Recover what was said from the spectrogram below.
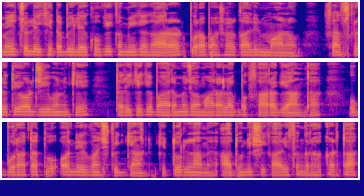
में जो लिखित अभिलेखों की कमी के कारण पुरापाषाणकालीन मानव, संस्कृति और जीवन के तरीके के बारे में जो हमारा लगभग सारा ज्ञान था, वो पुरातत्व और निर्वंश विज्ञान की तुलना में आधुनिक शिकारी संग्रहकर्ता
